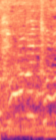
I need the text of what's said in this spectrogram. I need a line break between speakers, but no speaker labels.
You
